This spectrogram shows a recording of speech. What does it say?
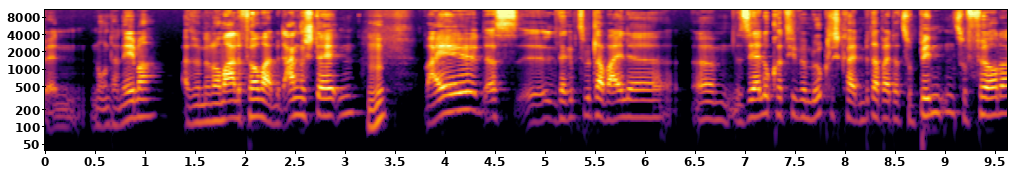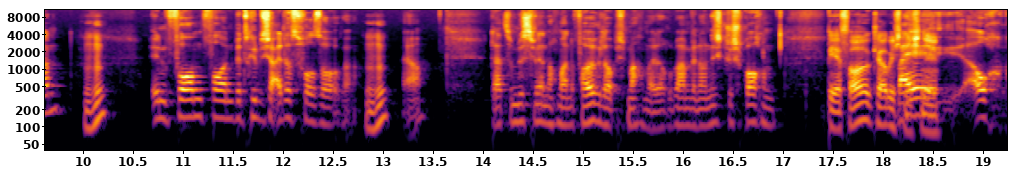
wenn ein Unternehmer, also eine normale Firma halt mit Angestellten, weil das, äh, da gibt es mittlerweile ähm, eine sehr lukrative Möglichkeit, Mitarbeiter zu binden, zu fördern, in Form von betrieblicher Altersvorsorge. Ja. Dazu müssen wir nochmal eine Folge, glaube ich, machen, weil darüber haben wir noch nicht gesprochen. BFV glaube ich Weil nicht, nee. auch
